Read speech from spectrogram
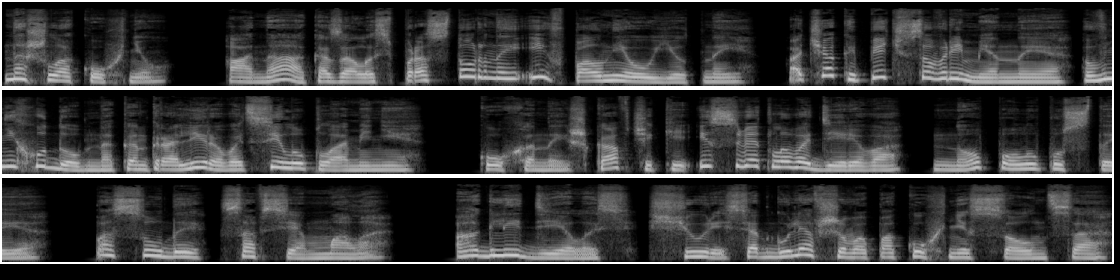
нашла кухню. Она оказалась просторной и вполне уютной. Очаг и печь современные, в них удобно контролировать силу пламени. Кухонные шкафчики из светлого дерева, но полупустые. Посуды совсем мало. Огляделась, щурясь от гулявшего по кухне солнца.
